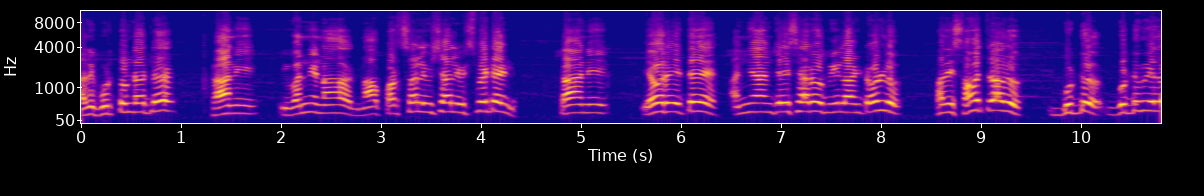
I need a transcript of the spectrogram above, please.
అది గుర్తుండట్లే కానీ ఇవన్నీ నా నా పర్సనల్ విషయాలు విడిచిపెట్టండి. కానీ ఎవరైతే అన్యాయం చేశారో మీలాంటి వాళ్ళు పది సంవత్సరాలు గుడ్డు గుడ్డు మీద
